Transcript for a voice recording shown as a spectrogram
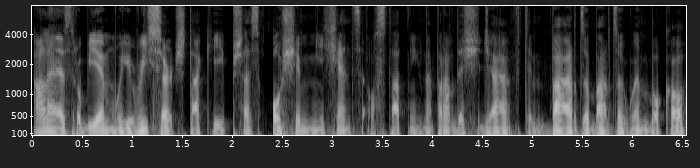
ale zrobiłem mój research taki przez 8 miesięcy ostatnich. Naprawdę siedziałem w tym bardzo, bardzo głęboko,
